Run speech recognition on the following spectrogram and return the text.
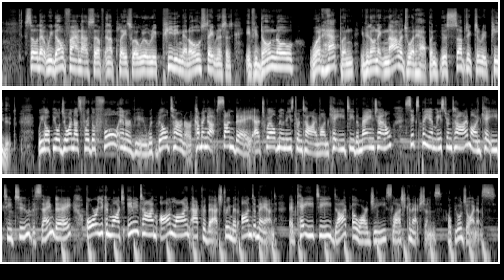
So that we don't find ourselves in a place where we're repeating that old statement that says, if you don't know what happened, if you don't acknowledge what happened, you're subject to repeat it. We hope you'll join us for the full interview with Bill Turner coming up Sunday at 12 noon Eastern Time on KET, the main channel, 6 p.m. Eastern Time on KET2 the same day, or you can watch anytime online after that. Stream it on demand at ket.org slash connections. Hope you'll join us.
